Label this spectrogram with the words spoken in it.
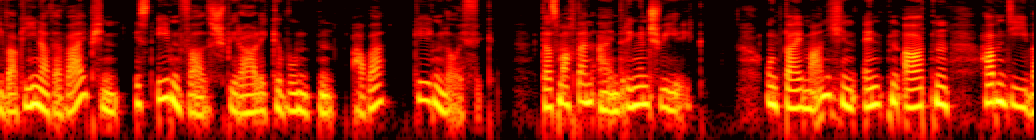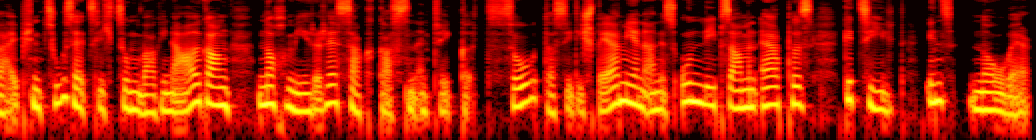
Die Vagina der Weibchen ist ebenfalls spiralig gewunden, aber gegenläufig. Das macht ein Eindringen schwierig. Und bei manchen Entenarten haben die Weibchen zusätzlich zum Vaginalgang noch mehrere Sackgassen entwickelt, so dass sie die Spermien eines unliebsamen Erpels gezielt ins Nowhere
